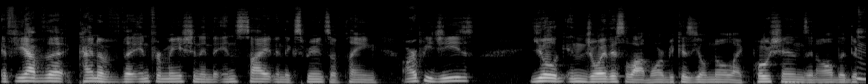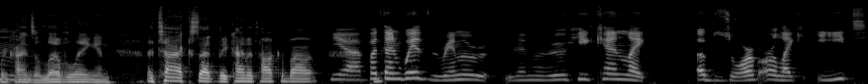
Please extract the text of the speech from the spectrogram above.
if you have the kind of the information and the insight and the experience of playing RPGs, you'll enjoy this a lot more because you'll know like potions and all the different Mhm. kinds of leveling and attacks that they kind of talk about. Yeah, but then with Rimuru, Rimuru, he can like absorb or like eat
